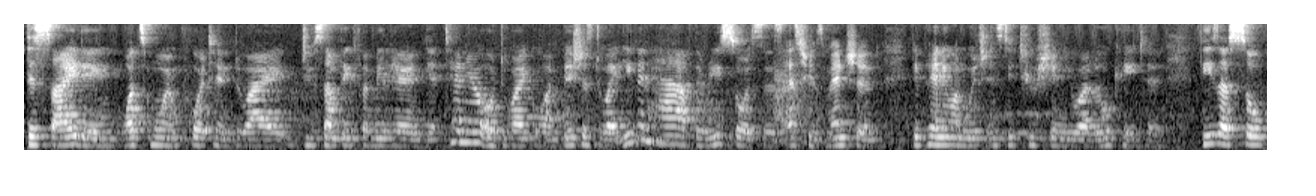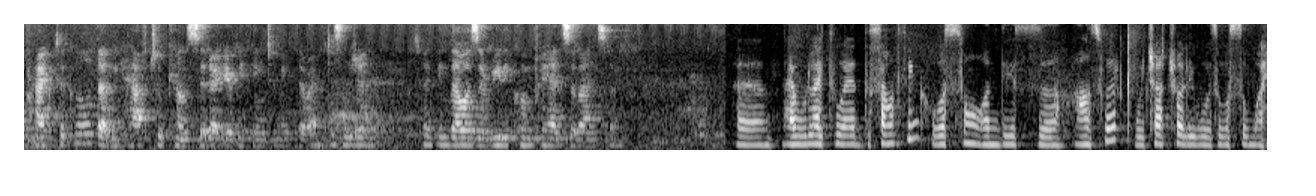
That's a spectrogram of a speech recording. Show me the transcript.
deciding what's more important. Do I do something familiar and get tenure or do I go ambitious? Do I even have the resources, as she's mentioned, depending on which institution you are located? These are so practical that we have to consider everything to make the right decision. So I think that was a really comprehensive answer. Um, I would like to add something also on this uh, answer, which actually was also my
